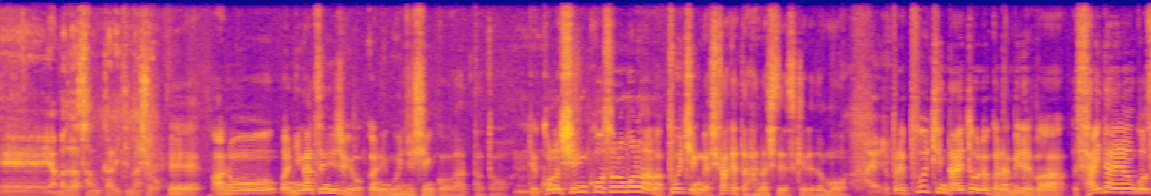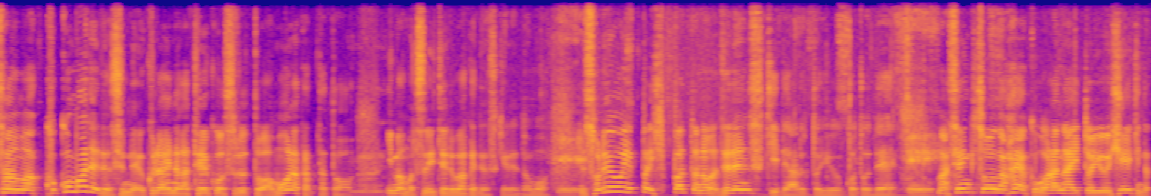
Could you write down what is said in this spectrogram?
えー、山田さんからいきましょう、えー、あの2月24日に軍事侵攻があったと、うん、でこの侵攻そのものは、まあ、プーチンが仕掛けた話ですけれども、はい、やっぱりプーチン大統領から見れば、最大の誤算は、ここまでですねウクライナが抵抗するとは思わなかったと、うん、今も続いているわけですけれども、えー、それをやっぱり引っ張ったのはゼレンスキーであるということで、えー、まあ、戦争が早く終わらないという悲劇な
